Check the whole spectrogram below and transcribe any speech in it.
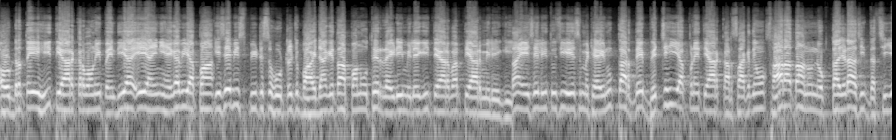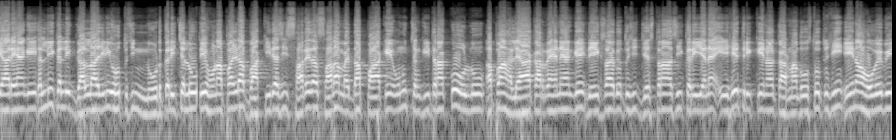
ਆਰਡਰ ਤੇ ਹੀ ਤਿਆਰ ਕਰਵਾਉਣੀ ਪੈਂਦੀ ਆ। ਇਹ ਐ ਨਹੀਂ ਹੈਗਾ ਵੀ ਆਪਾਂ ਕਿਸੇ ਵੀ ਸਪੀਟਸ ਹੋਟਲ 'ਚ ਬਾਗ ਜਾਾਂਗੇ ਤਾਂ ਆਪਾਂ ਨੂੰ ਉੱਥੇ ਰੈਡੀ ਮਿਲੇਗੀ, ਤਿਆਰ ਵਾਰ ਤਿਆਰ ਮਿਲੇਗੀ। ਤਾਂ ਇਸੇ ਲਈ ਤੁਸੀਂ ਇਸ ਮਠਿਆਈ ਨੂੰ ਘਰ ਦੇ ਵਿੱਚ ਹੀ ਆਪਣੇ ਤਿਆਰ ਕਰ ਸਕਦੇ ਹੋ। ਸਾਰਾ ਤੁਹਾਨੂੰ ਨੁਕਤਾ ਜਿਹੜਾ ਅਸੀਂ ਦੱਸੀ ਜਾ ਰਹੇ ਹਾਂਗੇ। ਕੱਲੀ ਕੱਲੀ ਗੱਲ ਆ ਜਿਹੜੀ ਜਿਹੜੀ ਉਹ ਤੁਸੀਂ ਨੋਟ ਕਰੀ ਚੱਲੋ। ਤੇ ਹੁਣ ਆਪਾਂ ਜਿਹੜਾ ਬਾਕੀ ਦਾ ਸੀ ਸਾਰੇ ਦਾ ਸਾਰਾ ਮੈਦਾ ਪਾ ਕੇ ਉਹਨੂੰ ਚੰਗੀ ਤਰ੍ਹਾਂ ਘੋਲ ਨੂੰ ਆਪਾਂ ਹਲਿਆ ਕਰ ਰਹੇ ਨੇ ਅੱਗੇ ਦੇਖ ਸਕਦੇ ਹੋ ਤੁਸੀਂ ਜਿਸ ਤਰ੍ਹਾਂ ਅਸੀਂ ਕਰੀ ਜਾਂਦੇ ਹਾਂ, ਤਰੀਕੇ ਨਾਲ ਕਰਨਾ ਦੋਸਤੋ ਤੁਸੀਂ। ਇਹ ਨਾ ਹੋਵੇ ਵੀ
